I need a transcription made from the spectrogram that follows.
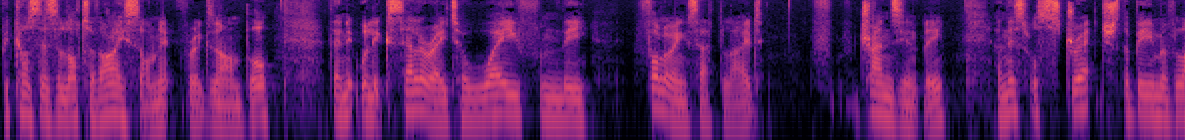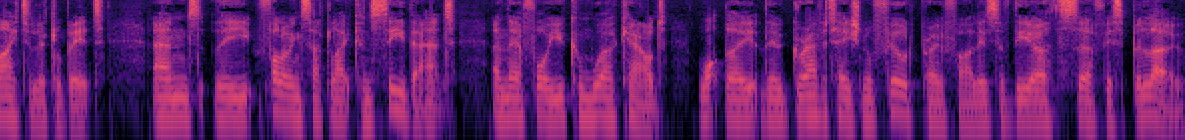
because there's a lot of ice on it, for example, then it will accelerate away from the following satellite transiently, and this will stretch the beam of light a little bit, and the following satellite can see that, and therefore you can work out what the, the gravitational field profile is of the Earth's surface below.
